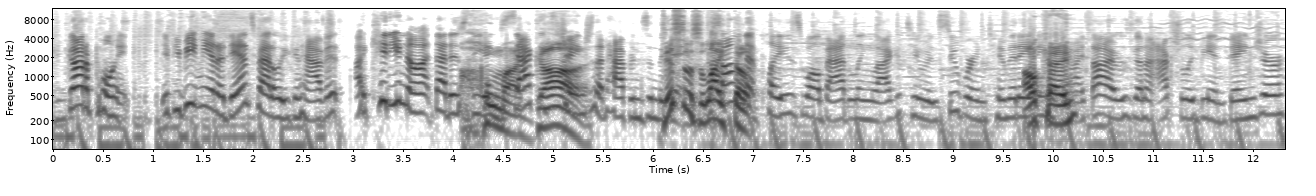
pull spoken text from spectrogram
You got a point. If you beat me in a dance battle, you can have it. I kid you not, that is the Oh exact exchange that happens in the This game. is like the song the- that plays while battling Lakitu is super intimidating. Okay. I thought I was gonna actually be in danger.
